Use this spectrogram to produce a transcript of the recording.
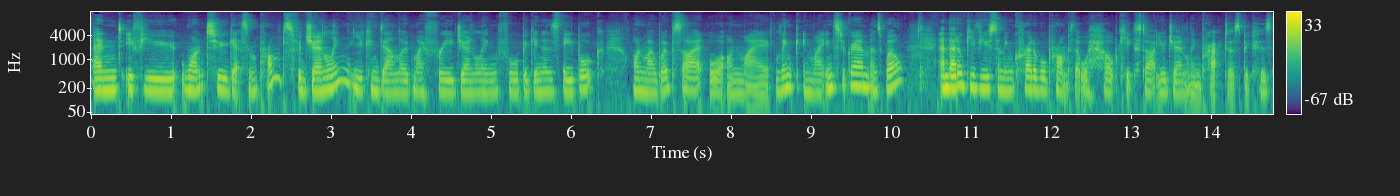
And if you want to get some prompts for journaling, you can download my free journaling for beginners ebook on my website or on my link in my Instagram as well. And that'll give you some incredible prompts that will help kickstart your journaling practice because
